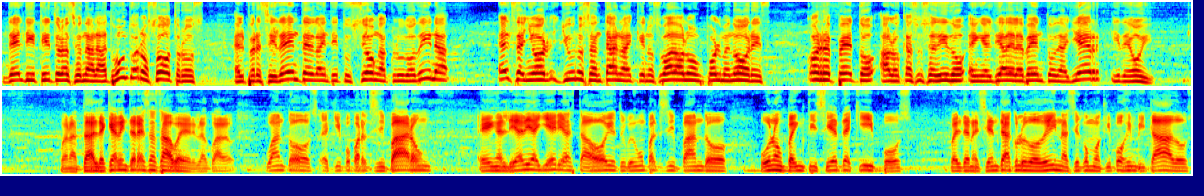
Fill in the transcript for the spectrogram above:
del Distrito Nacional. Adjunto a nosotros, el presidente de la institución Acludodina, el señor Juno Santana, que nos va a dar los pormenores con respecto a lo que ha sucedido en el día del evento de ayer y de hoy. Buenas tardes, ¿qué le interesa saber? ¿Cuántos equipos participaron? En el día de ayer y hasta hoy estuvimos participando unos 27 equipos pertenecientes a Cludodina, así como equipos invitados,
